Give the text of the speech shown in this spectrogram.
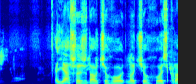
Йо. А Я щось ждав чого, ну, чогось кра.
